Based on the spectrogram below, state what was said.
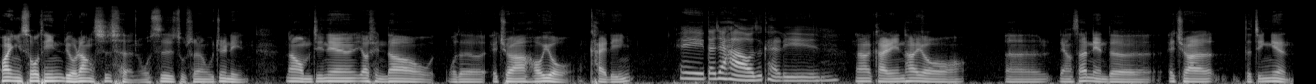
欢迎收听《流浪诗城》，我是主持人吴俊霖。那我们今天邀请到我的 HR 好友凯琳。嘿，hey, 大家好，我是凯琳。那凯琳她有呃两三年的 HR 的经验。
